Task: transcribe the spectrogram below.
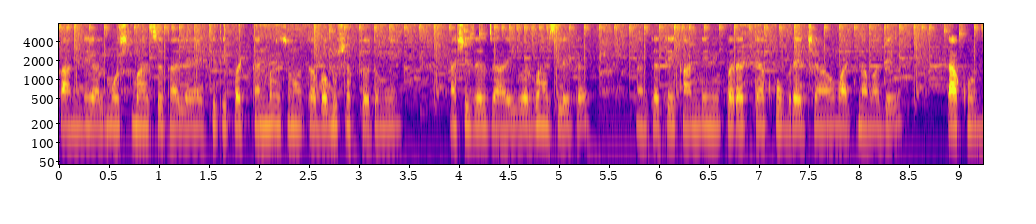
कांदे ऑलमोस्ट भाजत आले आहे किती पटकन भाजून होता बघू शकता तुम्ही. अशी जर जाळीवर भाजले तर. नंतर ते कांदे मी परत त्या खोबऱ्याच्या वाटणामध्ये टाकून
